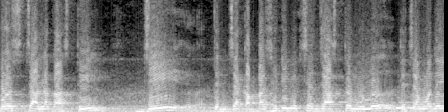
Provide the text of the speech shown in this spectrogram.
बस चालक असतील जे त्यांच्या कपॅसिटीपेक्षा जास्त मुलं त्याच्यामध्ये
